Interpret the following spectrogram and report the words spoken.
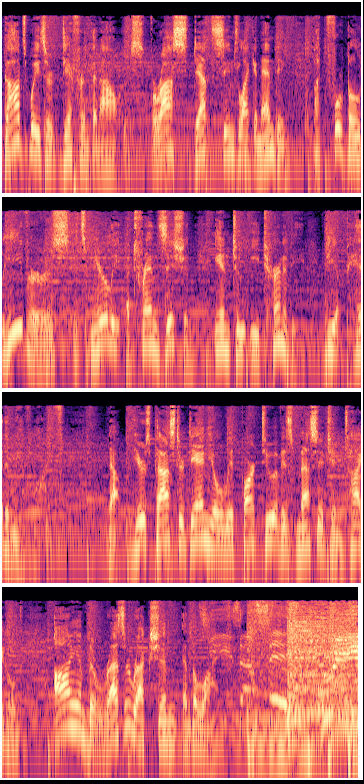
God's ways are different than ours. For us, death seems like an ending, but for believers, it's merely a transition into eternity, the epitome of life. Now, here's Pastor Daniel with part two of his message entitled, I am the resurrection and the life. Jesus is real.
